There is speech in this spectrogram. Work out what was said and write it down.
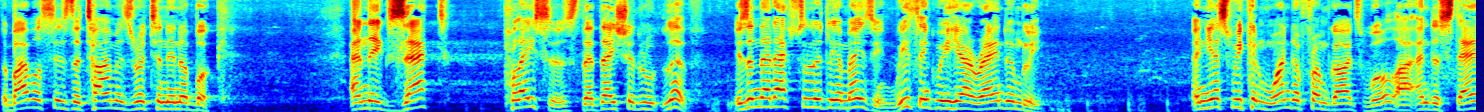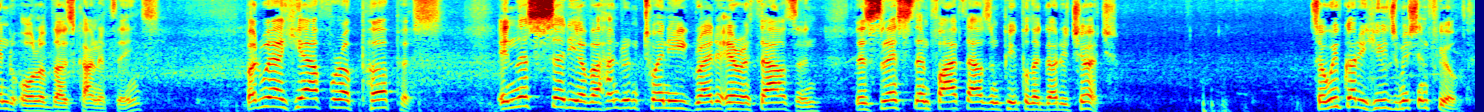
The Bible says the time is written in a book and the exact places that they should live. Isn't that absolutely amazing? We think we're here randomly. And yes, we can wander from God's will. I understand all of those kind of things. But we are here for a purpose. In this city of 120 greater er, area thousand, there's less than 5,000 people that go to church. So we've got a huge mission field.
